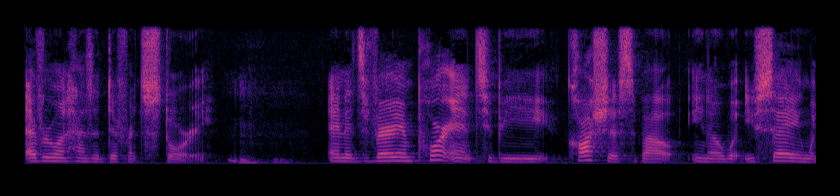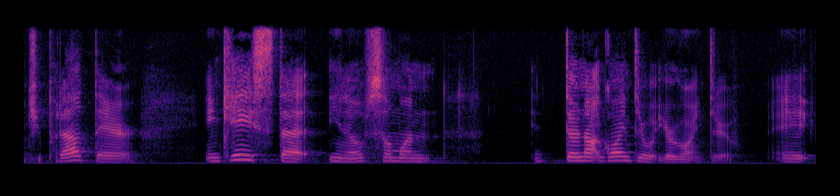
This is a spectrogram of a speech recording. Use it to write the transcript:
everyone has a different story. Mm-hmm. And it's very important to be cautious about, you know, what you say and what you put out there in case that, you know, someone they're not going through what you're going through. It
